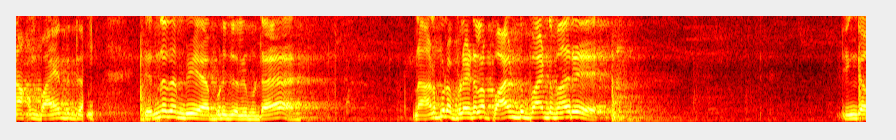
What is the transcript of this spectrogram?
நான் பயந்துட்டேன். என்ன தம்பி அப்படி சொல்லிவிட்ட? நான் அனுப்புகிற ஃப்ளைட்டெல்லாம் பாயிண்ட் டு பாயிண்ட் மாதிரி. இங்கே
